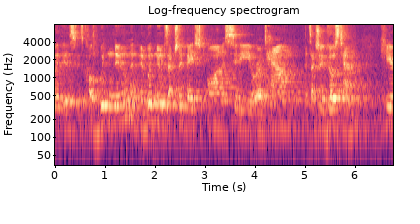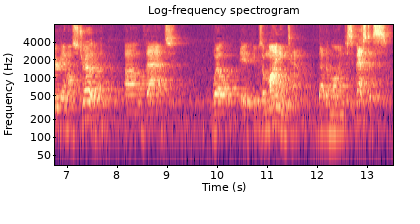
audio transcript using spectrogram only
with is, is called Wittenoom, and, and is actually based on a city or a town, it's actually a ghost town, here in Australia, uh, that, well, it, it was a mining town that mined asbestos.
